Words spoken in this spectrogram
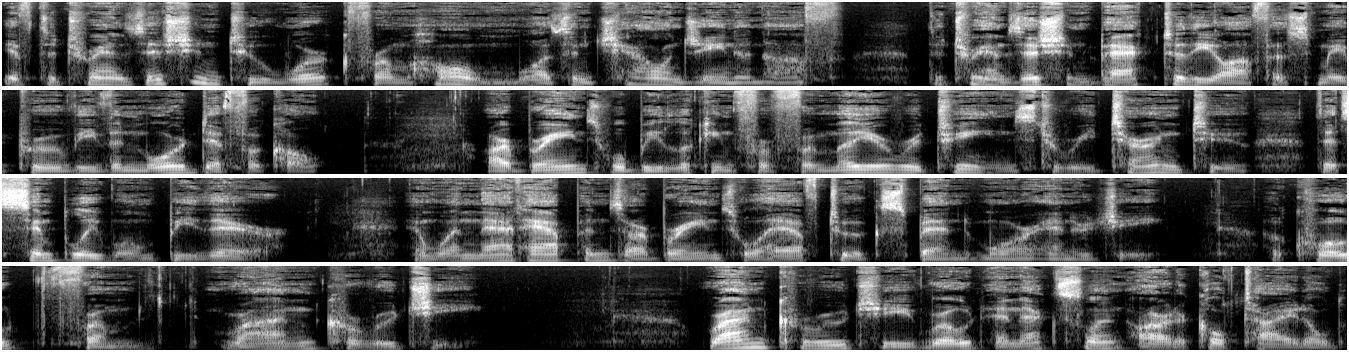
If the transition to work from home wasn't challenging enough, the transition back to the office may prove even more difficult. Our brains will be looking for familiar routines to return to that simply won't be there. And when that happens, our brains will have to expend more energy. A quote from Ron Carucci. Ron Carucci wrote an excellent article titled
